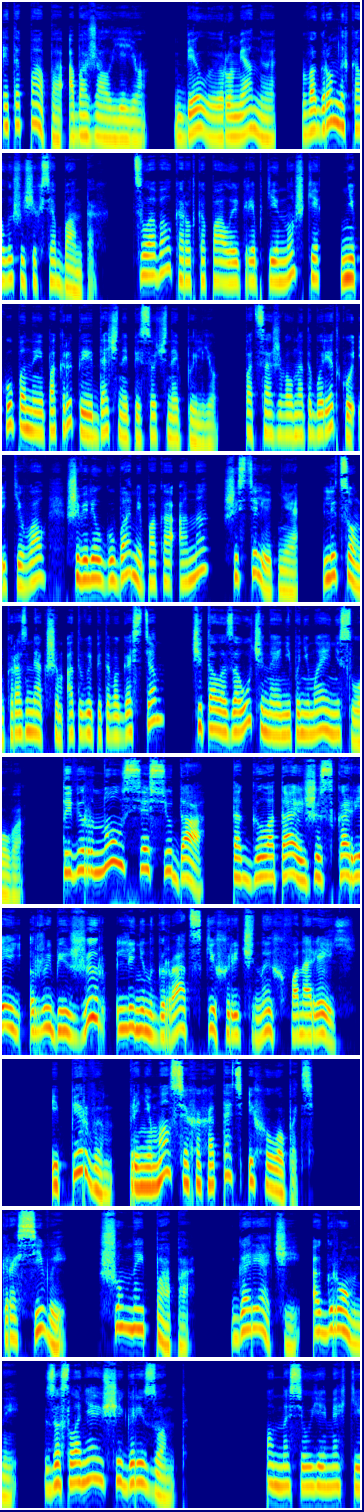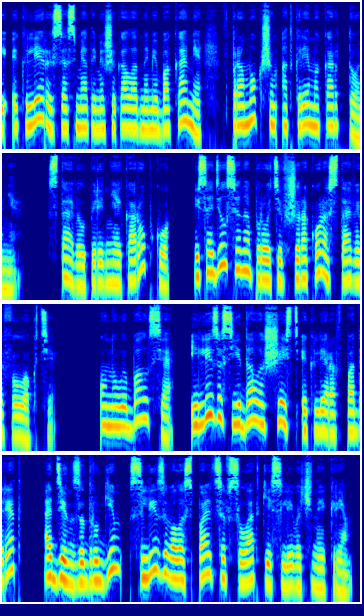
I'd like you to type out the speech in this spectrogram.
Это папа обожал ее, белую, румяную, в огромных колышущихся бантах. Целовал короткопалые крепкие ножки, некупанные, покрытые дачной песочной пылью. Подсаживал на табуретку и кивал, шевелил губами, пока она, шестилетняя, лицом к размягшим от выпитого гостям, читала заученное, не понимая ни слова. — Ты вернулся сюда, так глотай же скорей рыбий жир ленинградских речных фонарей. И первым принимался хохотать и хлопать. Красивый, шумный папа, горячий, огромный, заслоняющий горизонт. Он носил ей мягкие эклеры со смятыми шоколадными боками в промокшем от крема картоне, ставил перед ней коробку и садился напротив, широко расставив локти. Он улыбался, и Лиза съедала шесть эклеров подряд, один за другим слизывала с пальцев сладкий сливочный крем.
